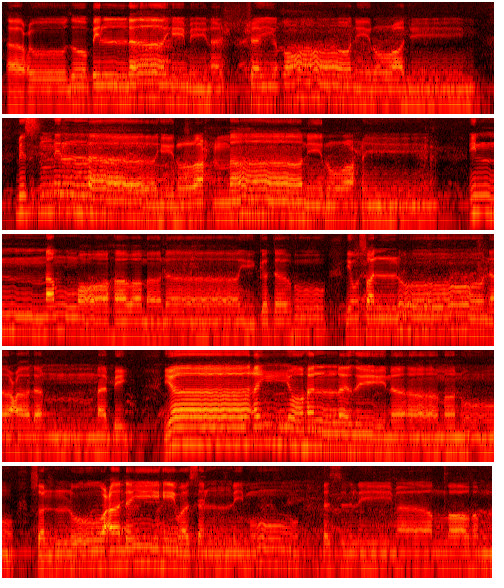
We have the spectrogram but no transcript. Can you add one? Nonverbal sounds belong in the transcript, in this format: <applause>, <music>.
أعوذ بالله من الشيطان الرجيم. بسم الله الرحمن الرحيم. إن الله وملائكته يصلون على النبي. يا أيها الذين آمنوا صلوا عليه وسلموا تسليما. اللهم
